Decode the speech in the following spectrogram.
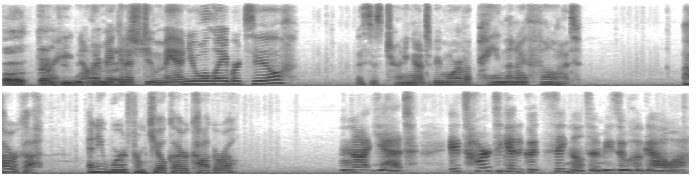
Uh, thank Great, you would now be they're making us do manual labor too? This is turning out to be more of a pain than I thought. Haruka, any word from Kyoka or Kagero? Not yet. It's hard to get a good signal to Mizuhagawa.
